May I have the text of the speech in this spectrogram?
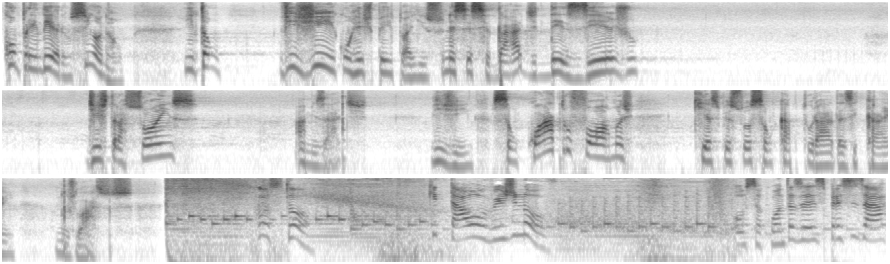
Compreenderam? Sim ou não? Então, vigie com respeito a isso. Necessidade, desejo, distrações, amizade. Vigiem. São quatro formas que as pessoas são capturadas e caem nos laços. Gostou? Que tal ouvir de novo? Ouça quantas vezes precisar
